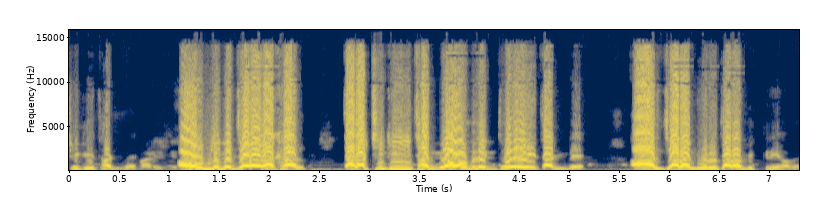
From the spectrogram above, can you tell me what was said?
ঠিকই থাকবে। আওয়ামী লীগের যারা রাখাল, তারা ঠিকই থাকবে, আওয়ামী লীগ ধরেই থাকবে। আর যারা গরু, তারা বিক্রি হবে।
